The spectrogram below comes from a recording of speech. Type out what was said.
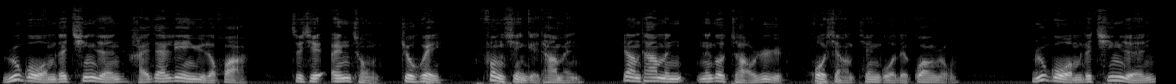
如果我们的亲人还在炼狱的话，这些恩宠就会奉献给他们，让他们能够早日获享天国的光荣。如果我们的亲人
